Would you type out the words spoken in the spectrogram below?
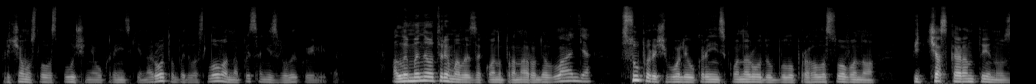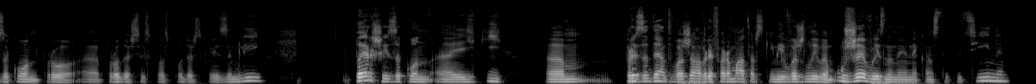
Причому слово сполучення український народ, обидва слова написані з великої літери. Але ми не отримали закон про народовладдя. Всупереч волі українського народу було проголосовано під час карантину закон про е, продаж сільськогосподарської землі. Перший закон, е, який ем, президент вважав реформаторським і важливим, уже визнаний неконституційним.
